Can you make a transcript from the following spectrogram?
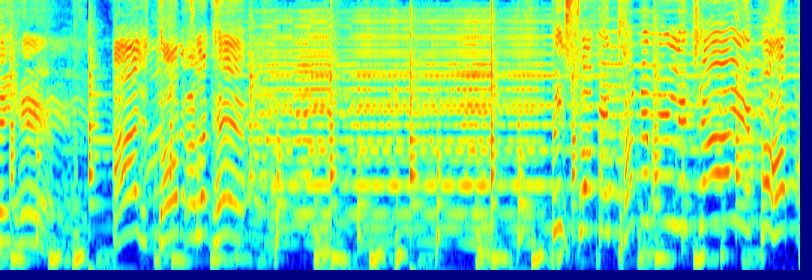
नहीं है। आज दौर अलग है। विश्व में धन मिल जाए, बहुत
